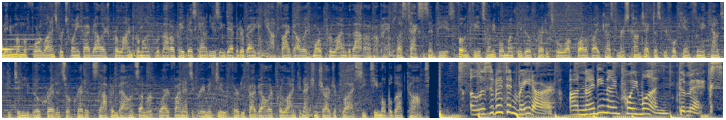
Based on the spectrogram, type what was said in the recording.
Minimum of four lines for $25 per line per month with auto pay discount using debit or bank account. $5 more per line without auto pay, plus taxes and fees. Phone fee at 24 monthly bill credits for all well qualified customers. Contact us before canceling account to continue bill credits or credit stop and balance on required finance agreement due. $35 per line connection charge apply. Ctmobile.com. Elizabeth and Radar on 99.1 The Mix.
